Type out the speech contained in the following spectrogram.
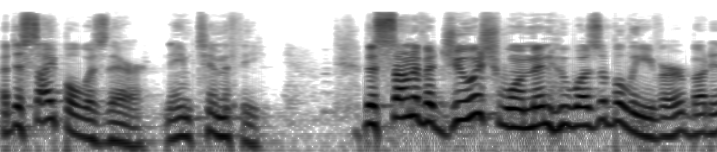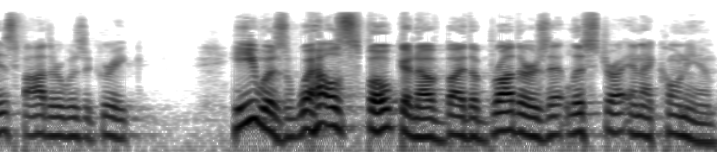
A disciple was there named Timothy, the son of a Jewish woman who was a believer, but his father was a Greek. He was well spoken of by the brothers at Lystra and Iconium.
